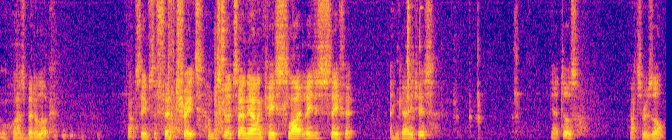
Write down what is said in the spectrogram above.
Oh, that's a bit of luck. That seems to fit a treat. I'm just going to turn the Allen key slightly just to see if it engages. Yeah, it does. That's a result.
